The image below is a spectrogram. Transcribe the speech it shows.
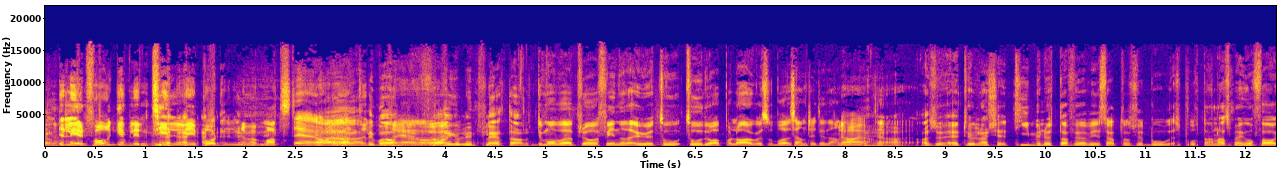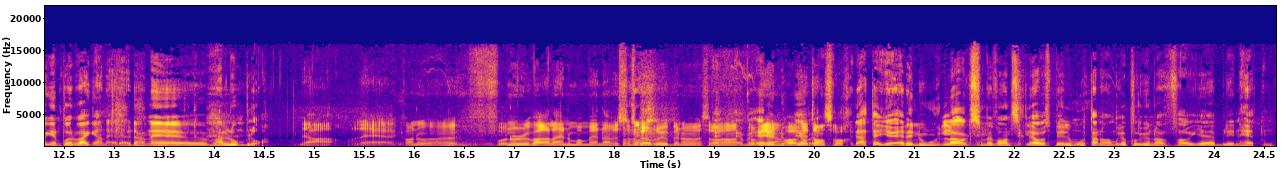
Endelig en fargeblind til i podden, Mats. Det har jeg veldig ventet på. bra. Det Fargeblindt flertall. Du må bare prøve å finne deg ut. To, to du har på lag, og så bare sentre til. Ja, ja. Ja, altså Jeg tuller ikke. Ti minutter før vi satte oss ved bordet, spurte han meg om fargen på en vegg her nede. Den er mellomblå. Ja, det kan du få når du være alene om å mene. Hvis du spør Ruben, så kan vi ha litt ansvar. Dette er gøy. Er det noen lag som er vanskeligere å spille mot enn andre pga. fargeblindheten?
